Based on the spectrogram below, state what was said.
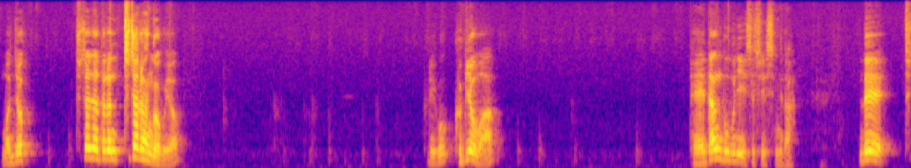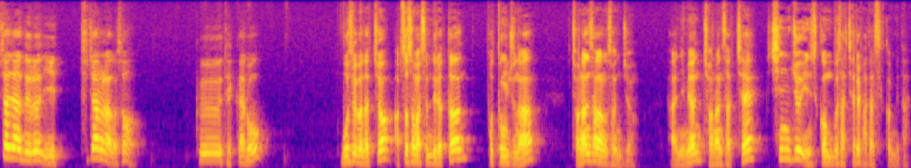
먼저 투자자들은 투자를 한 거고요. 그리고 급여와 배당 부분이 있을 수 있습니다. 근데 투자자들은 이 투자를 하고서 그 대가로 무엇을 받았죠? 앞서서 말씀드렸던 보통주나 전환상환 우선주 아니면 전환사채, 신주 인수권부 사채를 받았을 겁니다.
